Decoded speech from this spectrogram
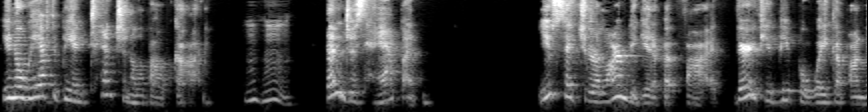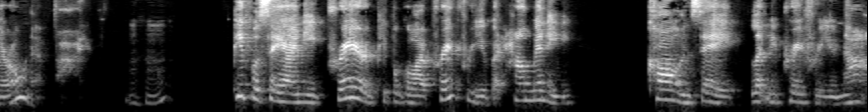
You know, we have to be intentional about God. Mm-hmm. It doesn't just happen. You set your alarm to get up at five. Very few people wake up on their own at 5 mm-hmm people say, I need prayer, and people go, I pray for you, but how many call and say, Let me pray for you now?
